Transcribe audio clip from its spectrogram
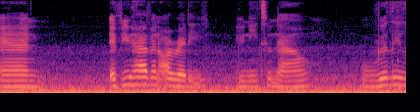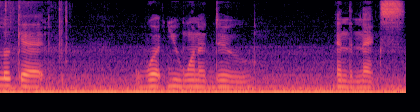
And if you haven't already, you need to now really look at what you want to do in the next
